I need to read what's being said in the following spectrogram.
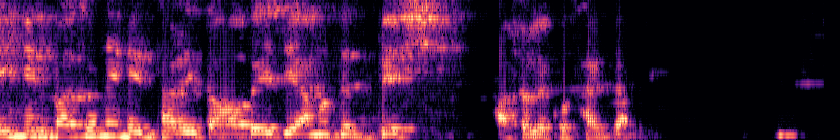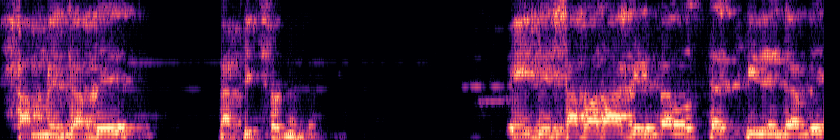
এই নির্বাচনে নির্ধারিত হবে যে আমাদের দেশ আসলে কোথায় যাবে। সামনে যাবে না পিছনে যাবে। এই দেশ আবার আগের ব্যবস্থায় ফিরে যাবে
